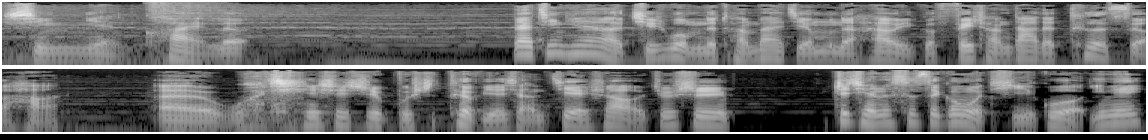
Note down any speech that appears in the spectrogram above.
新年快乐。那今天啊，其实我们的团拜节目呢，还有一个非常大的特色哈。呃，我 其实是不是特别想介绍？就是之前的思思跟我提过，因为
